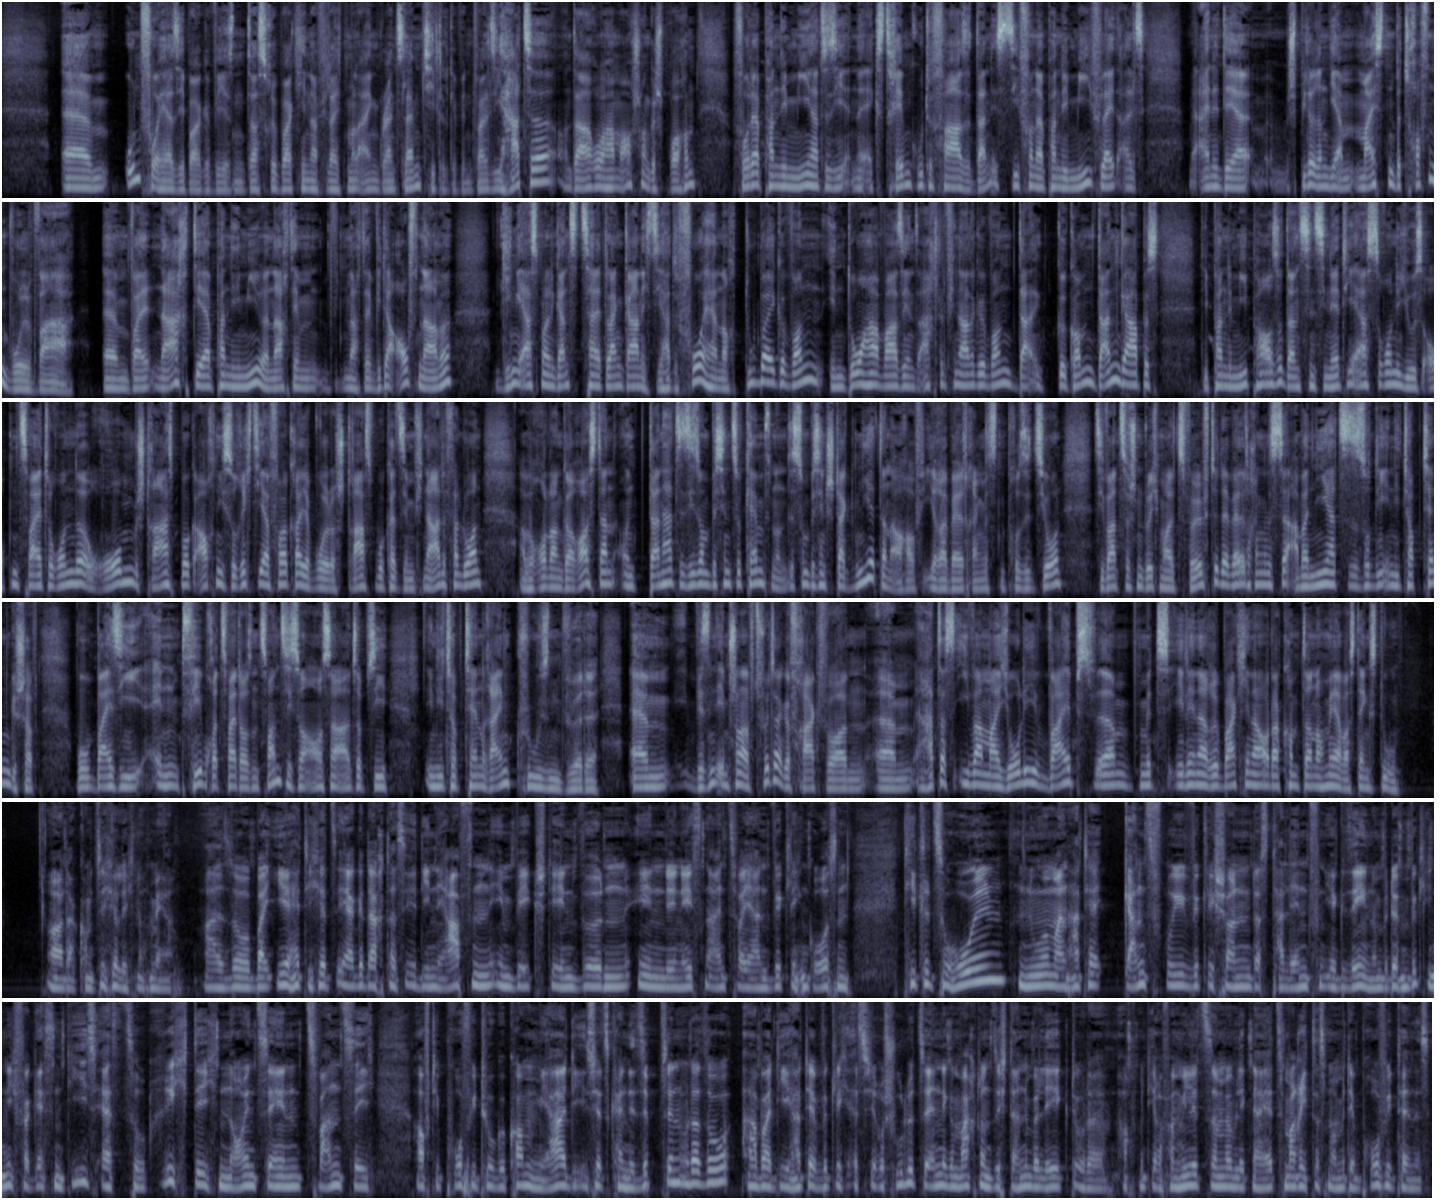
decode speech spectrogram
ähm, unvorhersehbar gewesen, dass Rybakina vielleicht mal einen Grand Slam-Titel gewinnt, weil sie hatte, und darüber haben auch schon gesprochen, vor der Pandemie hatte sie eine extrem gute Phase. Dann ist sie von der Pandemie vielleicht als eine der Spielerinnen, die am meisten betroffen wohl war, ähm, weil nach der Pandemie oder nach, dem, nach der Wiederaufnahme ging erstmal eine ganze Zeit lang gar nichts. Sie hatte vorher noch Dubai gewonnen, in Doha war sie ins Achtelfinale gewonnen, da, gekommen, dann gab es die Pandemiepause, dann Cincinnati erste Runde, US Open zweite Runde, Rom, Straßburg auch nicht so richtig erfolgreich, obwohl Straßburg hat sie im Finale verloren, aber Roland Garros dann und dann hatte sie so ein bisschen zu kämpfen und ist so ein bisschen stagniert dann auch auf ihrer Weltranglistenposition. Sie war zwischendurch mal Zwölfte der Weltrangliste, aber nie hat sie so die in die Top Ten geschafft, wobei sie im Februar 2020 so aussah, als ob sie in die Top 10 reincruisen würde. Ähm, wir sind eben schon auf Twitter gefragt worden, ähm, hat das Iva Majoli-Vibes ähm, mit Elena Rybakina oder kommt da noch mehr? Was denkst du? Oh, da kommt sicherlich noch mehr. Also bei ihr hätte ich jetzt eher gedacht, dass ihr die Nerven im Weg stehen würden, in den nächsten ein, zwei Jahren wirklich einen großen Titel zu holen. Nur man hat ja ganz früh wirklich schon das Talent von ihr gesehen. Und wir dürfen wirklich nicht vergessen, die ist erst so richtig 19, 20 auf die Profitour gekommen. Ja, die ist jetzt keine 17 oder so, aber die hat ja wirklich erst ihre Schule zu Ende gemacht und sich dann überlegt oder auch mit ihrer Familie zusammen überlegt, na jetzt mache ich das mal mit dem Profitennis.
